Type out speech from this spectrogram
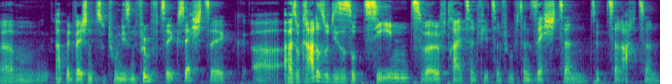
Ähm, habe mit welchen zu tun, die sind 50, 60 äh, aber so gerade so diese so 10, 12, 13, 14, 15, 16, 17, 18,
